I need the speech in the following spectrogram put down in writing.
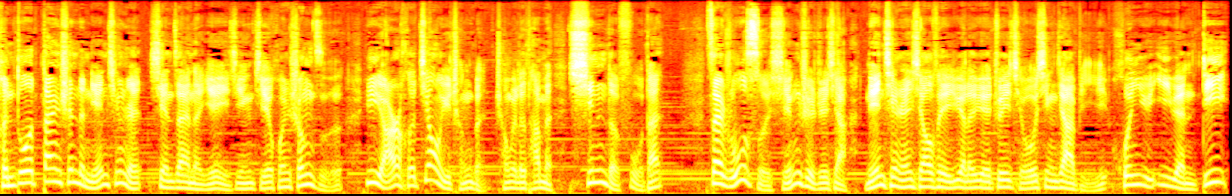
很多单身的年轻人现在呢也已经结婚生子，育儿和教育成本成为了他们新的负担。在如此形势之下，年轻人消费越来越追求性价比，婚育意愿低，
